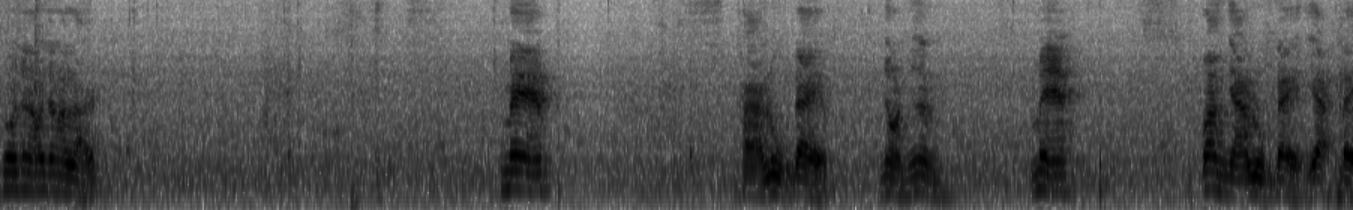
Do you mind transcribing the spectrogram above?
โดนจังเอาจังอะไรแม่ขาลูกได้หย่อนเงิน แม่ว่างยาลูกได้อยากได้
